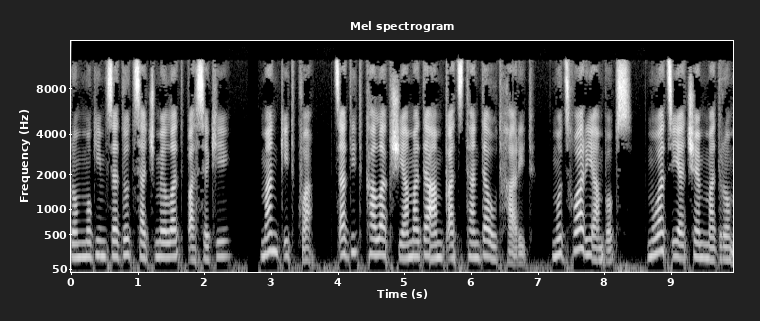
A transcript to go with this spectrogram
რომ მოგიმზადოთ საჭმელად პასექი? მან კითხვა: წადით ქალაქში ამა და ამ კაცთან და უთხარით: მოძღვარი ამბობს: მოაწია ჩემმა დრომ,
